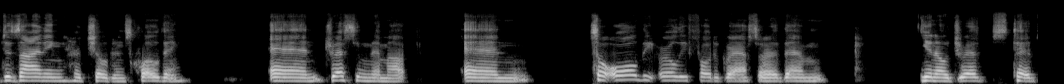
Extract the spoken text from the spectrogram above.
designing her children's clothing and dressing them up. And so all the early photographs are of them, you know, dressed head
